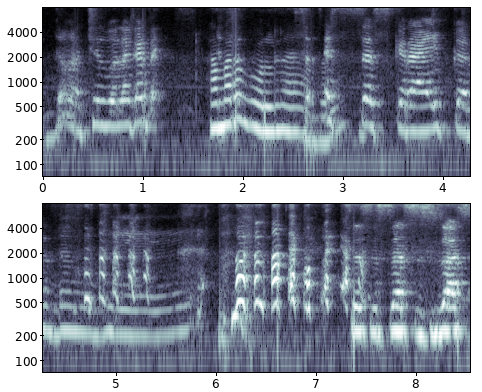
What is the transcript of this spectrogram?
एकदम अच्छे से बोला करते हमारा बोल रहा है। सब्सक्राइब कर दो मुझे। सस सस सस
